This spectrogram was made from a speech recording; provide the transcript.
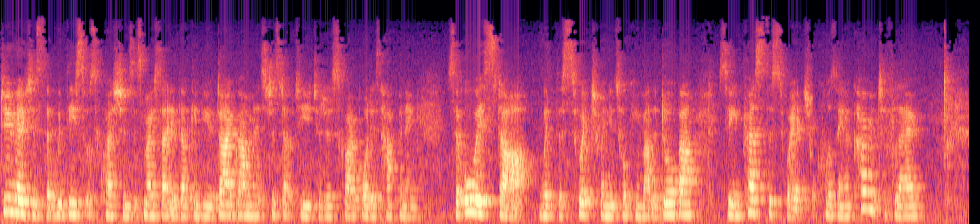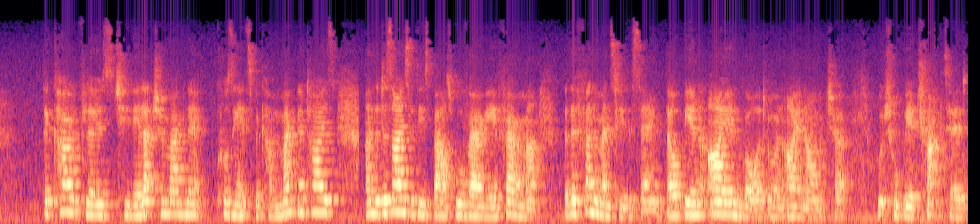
Do notice that with these sorts of questions, it's most likely they'll give you a diagram and it's just up to you to describe what is happening. So always start with the switch when you're talking about the doorbell. So you press the switch, causing a current to flow. The current flows to the electromagnet, causing it to become magnetized. And the designs of these bells will vary a fair amount, but they're fundamentally the same. There'll be an iron rod or an iron armature which will be attracted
